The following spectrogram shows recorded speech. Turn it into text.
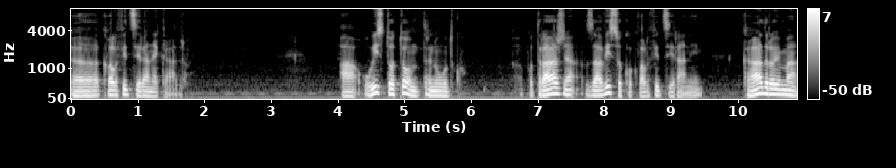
e, kvalificirane kadrove. A u isto tom trenutku potražnja za visoko kvalificiranim kadrovima,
